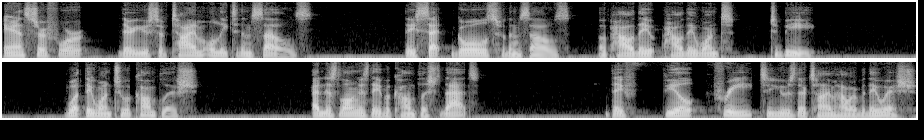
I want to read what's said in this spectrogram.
answer for their use of time only to themselves. They set goals for themselves of how they how they want to be, what they want to accomplish. And as long as they've accomplished that, they feel free to use their time however they wish.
